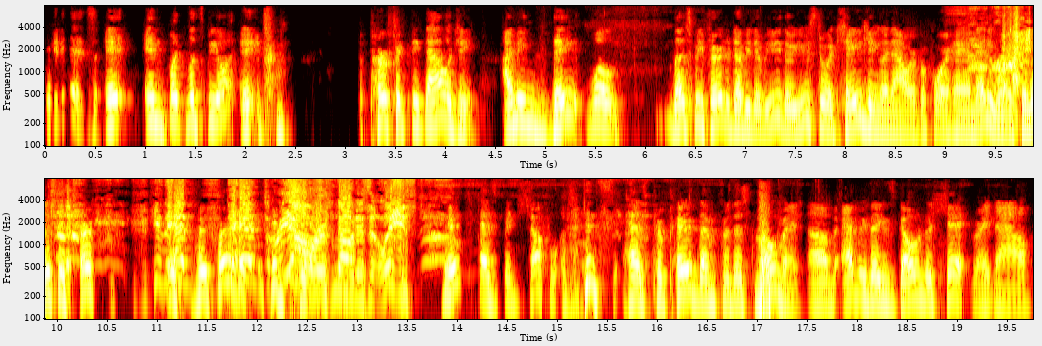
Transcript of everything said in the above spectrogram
It is. It and but let's be honest. It, perfect analogy. I mean, they well. Let's be fair to WWE. They're used to it changing an hour beforehand anyway. So this is perfect. Yeah, they had perfect. they had three hours notice at least. Vince has been shuffled. Vince has prepared them for this moment of everything's going to shit right now,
